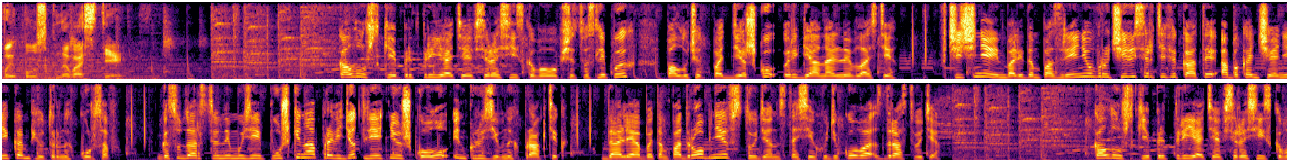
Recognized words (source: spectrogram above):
Выпуск новостей. Калужские предприятия Всероссийского общества слепых получат поддержку региональной власти. В Чечне инвалидам по зрению вручили сертификаты об окончании компьютерных курсов. Государственный музей Пушкина проведет летнюю школу инклюзивных практик. Далее об этом подробнее в студии Анастасия Худякова. Здравствуйте! Калужские предприятия Всероссийского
